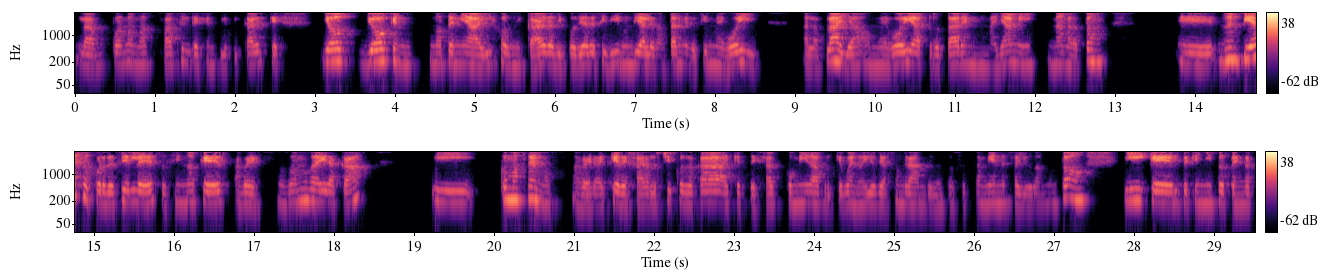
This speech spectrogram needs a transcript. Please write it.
la, forma más fácil de ejemplificar, es que yo, yo que no tenía hijos ni cargas y podía decidir un día levantarme y decir me voy a la playa o me voy a trotar en Miami una maratón, eh, no empiezo por decirle eso, sino que es, a ver, nos vamos a ir acá y, ¿Cómo hacemos? A ver, hay que dejar a los chicos de acá, hay que dejar comida porque, bueno, ellos ya son grandes, entonces también eso ayuda un montón. Y que el pequeñito tenga,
